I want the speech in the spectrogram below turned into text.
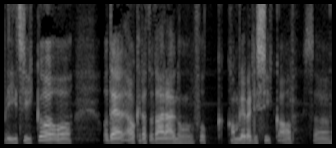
bli syke. Og, og det, akkurat det der er jo noe folk kan bli veldig syke av. Så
